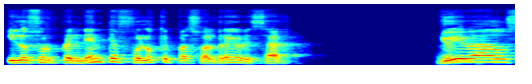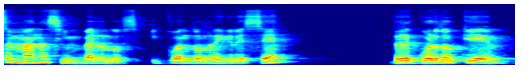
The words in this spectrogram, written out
Y lo sorprendente fue lo que pasó al regresar. Yo llevaba dos semanas sin verlos y cuando regresé, recuerdo que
